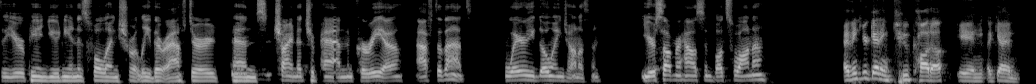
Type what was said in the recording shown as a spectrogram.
The European Union is following shortly thereafter, and China, Japan, Korea after that. Where are you going, Jonathan? Your summer house in Botswana? I think you're getting too caught up in, again,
